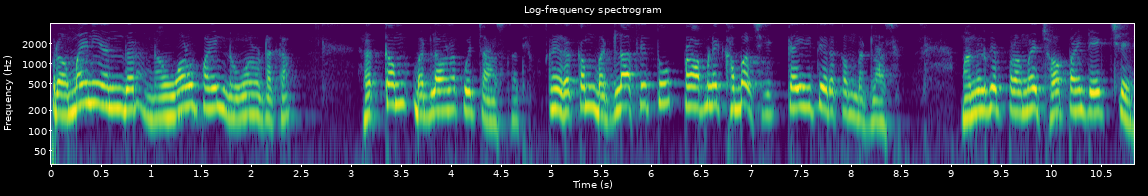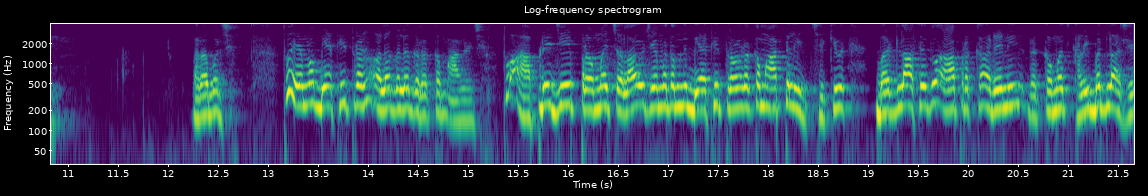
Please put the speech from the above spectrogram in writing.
પ્રમેયની અંદર નવ્વાણું પોઈન્ટ નવ્વાણું ટકા રકમ બદલાવાના કોઈ ચાન્સ નથી. અને રકમ બદલાશે તો પણ આપણે ખબર છે કે કઈ રીતે રકમ બદલાશે. માની લો કે પ્રમેય છ પોઈન્ટ એક છે. બરાબર છે? તો એમાં બેથી ત્રણ અલગ અલગ રકમ આવે છે. તો આપણે જે પ્રમેય ચલાવ્યો છે, એમાં તમને બેથી ત્રણ રકમ આપેલી જ છે કે બદલાશે તો આ પ્રકારેની રકમ જ ખાલી બદલાશે,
